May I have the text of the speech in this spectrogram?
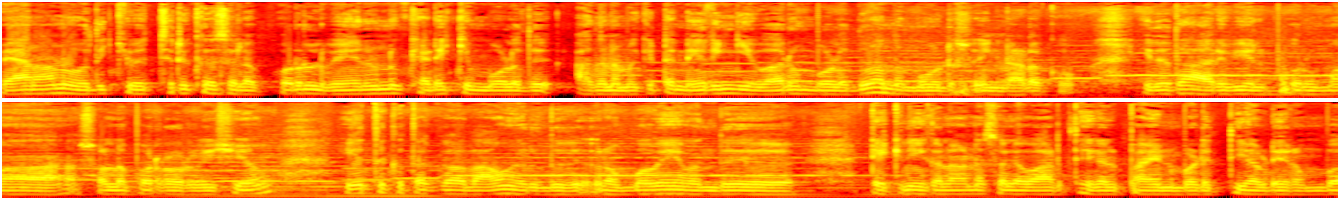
வேணான்னு ஒதுக்கி வச்சிருக்க சில பொருள் வேணும்னு கிடைக்கும் பொழுது அது நம்மக்கிட்ட நெருங்கி வரும் பொழுதும் அந்த மூடு ஸ்விங் நடக்கும். இதுதான் அறிவியல் பூர்வமாக சொல்லப்படுற ஒரு விஷயம். ஏற்றுக்கத்தக்கதாகவும் இருந்தது. ரொம்பவே வந்து டெக்னிக்கலான சில வார்த்தைகள் பயன்படுத்தி அப்படியே ரொம்ப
